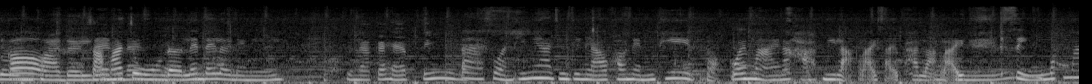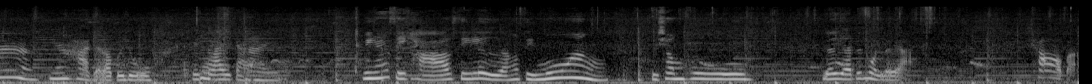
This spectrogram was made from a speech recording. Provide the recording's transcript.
เดินก็พาเดินเล่นสามารถจูงได้เดินเล่นได้เลยในนี้ สุนัขก็แฮปปี้แต่ส่วนที่เนี่ยจริงๆแล้วเขาเน้นที่ดอกกล้วยไม้นะคะ มีหลากหลายสายพันธุ์หลากหลายสีมากๆเนี่ยค่ะ เดี๋ยวเราไปดูใกล้ๆกันใช่มีทั้งสีขาว สีเหลือง สีม่วง สีชมพู เยอะแยะไปหมดเลยอะ ชอบอะ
